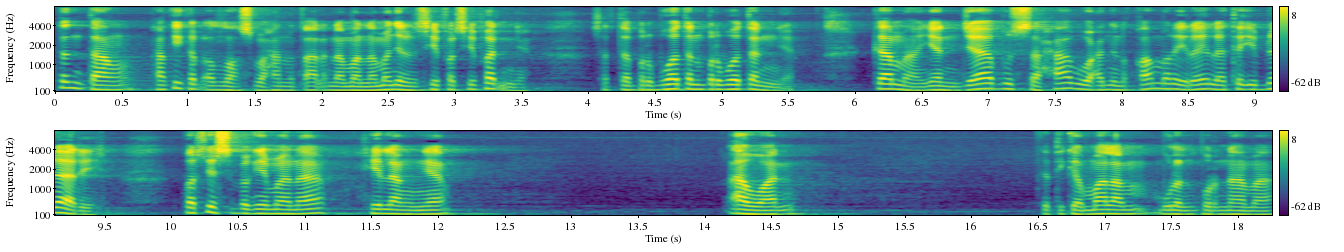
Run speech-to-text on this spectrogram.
tentang hakikat Allah Subhanahu wa taala nama-namanya dan sifat-sifatnya serta perbuatan-perbuatannya kama yanjabu sahabu 'anil qamari lailata persis sebagaimana hilangnya awan ketika malam bulan purnama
